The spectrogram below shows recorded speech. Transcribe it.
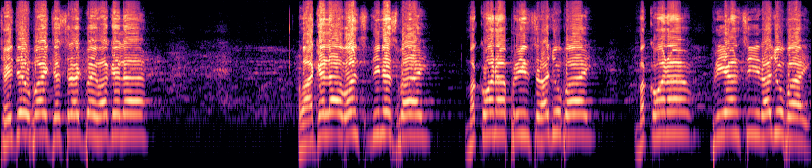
જયદેવભાઈ જસરાજભાઈ વાઘેલા વાઘેલા વંશ દિનેશભાઈ મકવાના પ્રિન્સ રાજુભાઈ મકવાના પ્રિયાંશી રાજુભાઈ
